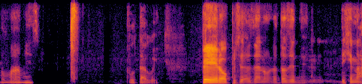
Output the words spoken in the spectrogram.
no mames. Puta, güey. Pero, pues, o sea, no, entonces dije, nah,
